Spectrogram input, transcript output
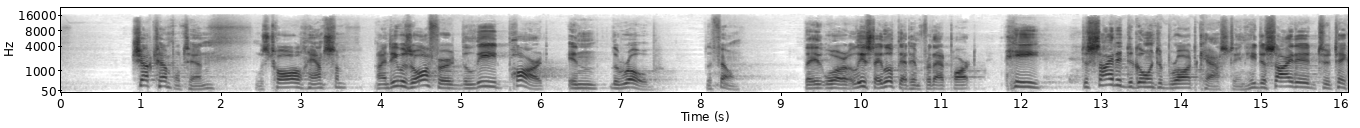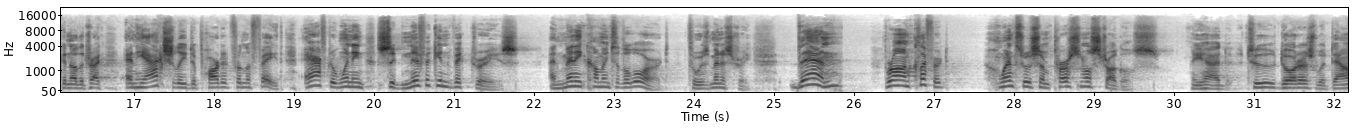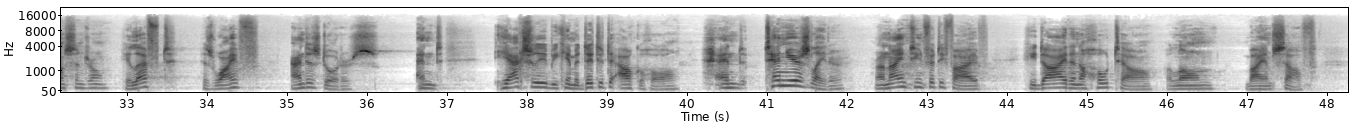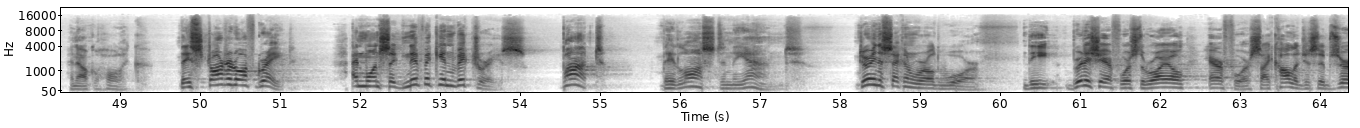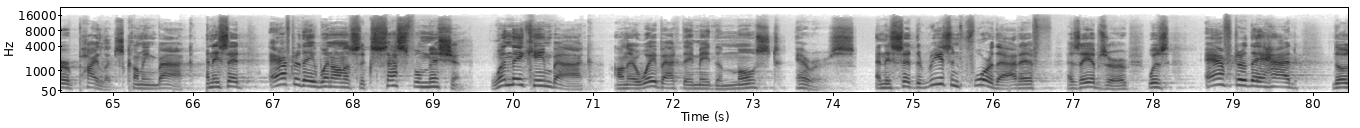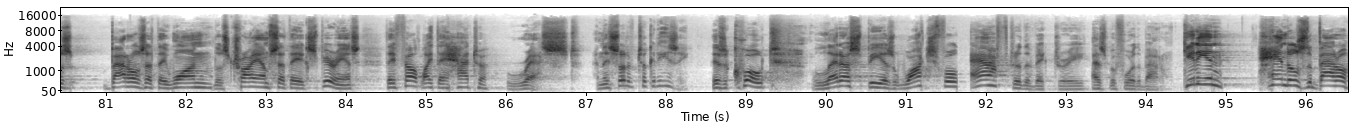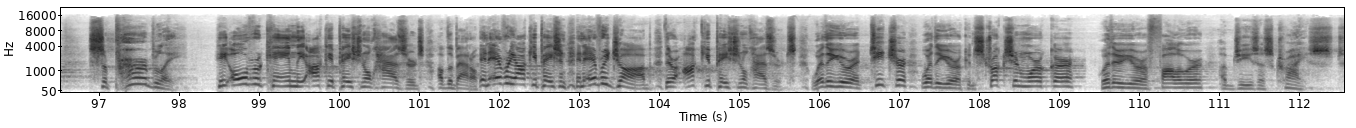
Chuck Templeton was tall, handsome, and he was offered the lead part in The Robe, the film. They, or at least they looked at him for that part. He decided to go into broadcasting. He decided to take another track, and he actually departed from the faith after winning significant victories and many coming to the Lord through his ministry. Then, Bron Clifford went through some personal struggles. He had two daughters with Down syndrome. He left his wife and his daughters, and he actually became addicted to alcohol. And 10 years later, around 1955, he died in a hotel alone by himself, an alcoholic. They started off great and won significant victories, but they lost in the end. During the Second World War, the British Air Force, the Royal Air Force, psychologists observed pilots coming back. And they said after they went on a successful mission, when they came back, on their way back, they made the most errors. And they said the reason for that, if, as they observed, was after they had those battles that they won, those triumphs that they experienced, they felt like they had to rest. And they sort of took it easy. There's a quote let us be as watchful after the victory as before the battle. Gideon handles the battle superbly. He overcame the occupational hazards of the battle. In every occupation, in every job, there are occupational hazards. Whether you're a teacher, whether you're a construction worker, whether you're a follower of Jesus Christ.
